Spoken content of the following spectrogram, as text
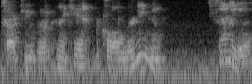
talk to you about, and I can't recall their name now. A.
